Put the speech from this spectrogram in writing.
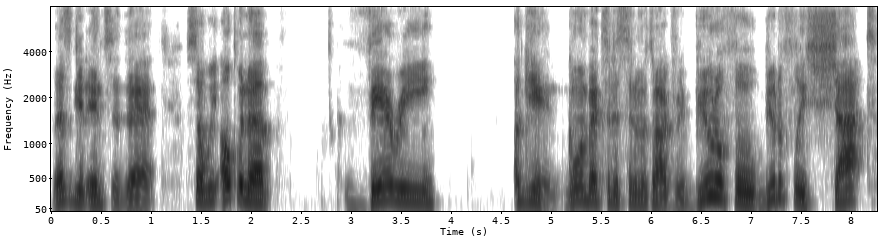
Let's get into that. So we open up very again, going back to the cinematography, beautiful, beautifully shot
